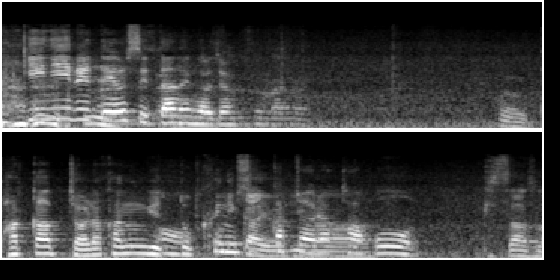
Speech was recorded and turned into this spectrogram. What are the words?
밥을 끼니를 때울 수 있다는 거죠. 어, 밥값 절약하는 게 또 어, 크니까 음식값 여기가 절약하고 비싸서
